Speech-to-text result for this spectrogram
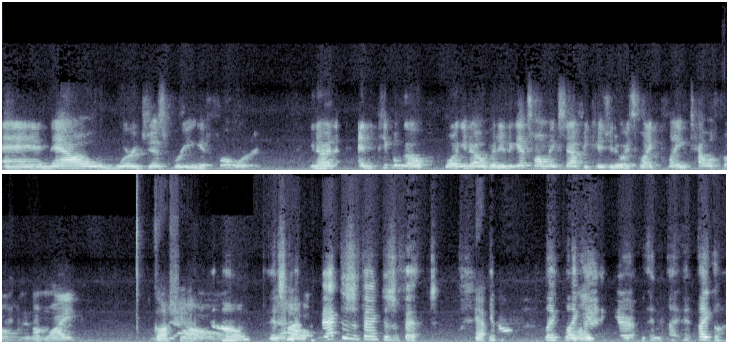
and now we're just bringing it forward you know Right. and and people go well you know but it gets all mixed up because you know it's like playing telephone and i'm like Gosh, yeah. no, No, it's No. not. Fact is a fact is a fact. Yeah. You know, like like Like- you're, you're an, an icon,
